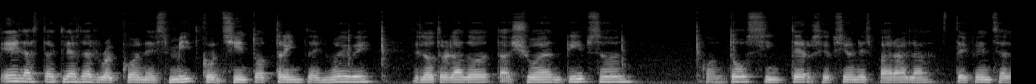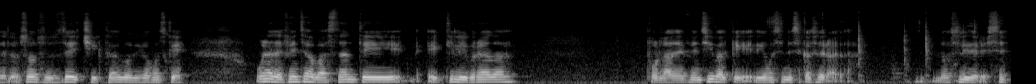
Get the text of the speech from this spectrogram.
En las tacleadas, Raquan Smith con 139. Del otro lado, Tashuan Gibson con dos intercepciones para la defensa de los Osos de Chicago. Digamos que una defensa bastante equilibrada por la defensiva que digamos en este caso era los líderes. ¿eh?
